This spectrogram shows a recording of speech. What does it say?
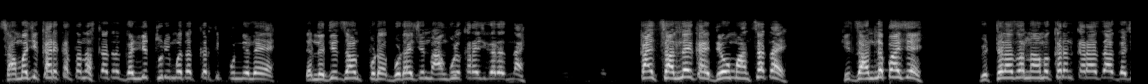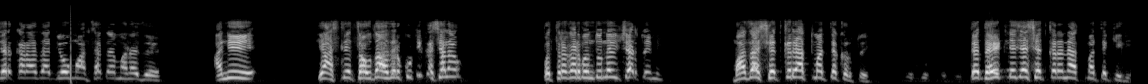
सामाजिक कार्यकर्ता नसला तर गल्लीत थोडी मदत करते पुण्यलय त्या नदीत जाऊन पुढं बुडायची आंघोळ करायची गरज नाही. काय चाललंय काय? देव माणसात आहे. हे जाणलं पाहिजे. विठ्ठलाचं नामकरण करायचा गजर करायचा देव माणसात आहे म्हणायचं. आणि हे असले चौदा हजार कोटी कशाला हो? पत्रकार बंधूंना विचारतोय मी. माझा शेतकरी आत्महत्या करतोय. त्या दैटण्याच्या शेतकऱ्याने आत्महत्या केली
